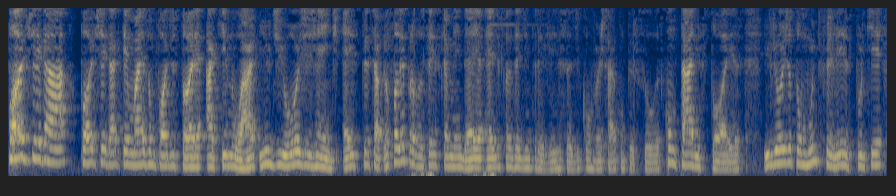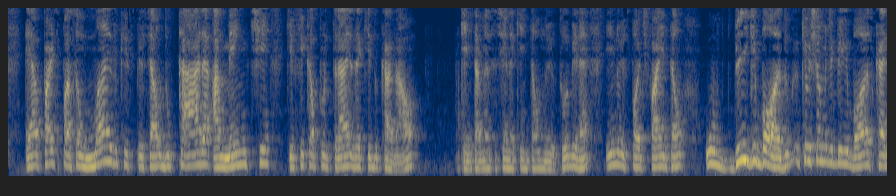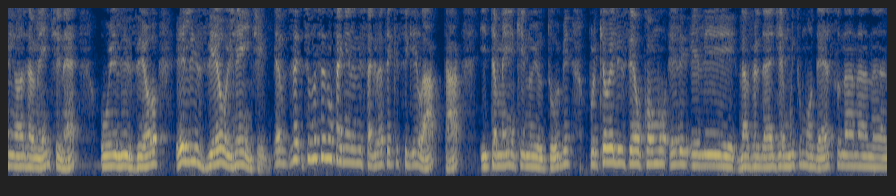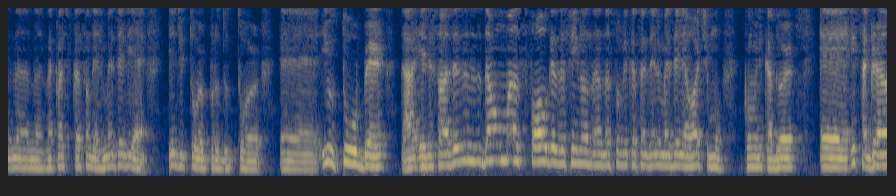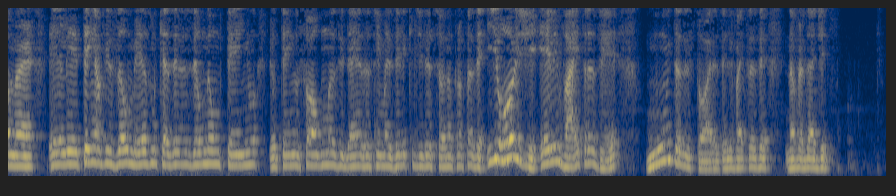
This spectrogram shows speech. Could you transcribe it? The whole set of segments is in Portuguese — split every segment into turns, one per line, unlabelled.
Pode chegar, pode chegar que tem mais um Pod História aqui no ar. E o de hoje, gente, é especial. Eu falei para vocês que a minha ideia é de fazer de entrevistas, de conversar com pessoas, contar histórias. E de hoje eu tô muito feliz porque é a participação mais do que especial do cara, a mente que fica por trás aqui do canal. Quem tá me assistindo aqui então no YouTube, né? E no Spotify, então, o Big Boss, o que eu chamo de Big Boss carinhosamente, né? o Eliseu. Eliseu, gente, se vocês não seguem ele no Instagram, tem que seguir lá, tá? E também aqui no YouTube, porque o Eliseu, como ele, ele na verdade, é muito modesto na, na, na, na, na classificação dele, mas ele é editor, produtor, é, youtuber, tá? Ele só às vezes dá umas folgas assim no, nas publicações dele, mas ele é ótimo comunicador, é, Instagrammer, ele tem a visão mesmo que às vezes eu não tenho, eu tenho só algumas ideias assim, mas ele que direciona para fazer. E hoje ele vai trazer muitas histórias, ele vai trazer, na verdade,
